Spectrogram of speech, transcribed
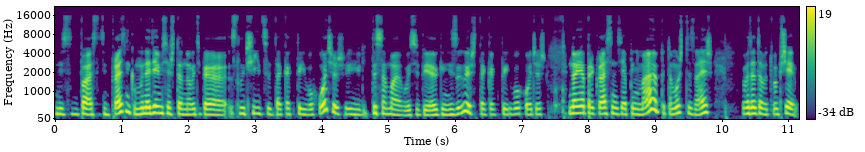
не судьба с этим праздником. Мы надеемся, что оно у тебя случится так, как ты его хочешь, или ты сама его себе организуешь так, как ты его хочешь. Но я прекрасно тебя понимаю, потому что, знаешь, вот это вот вообще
